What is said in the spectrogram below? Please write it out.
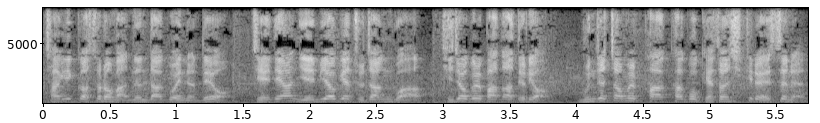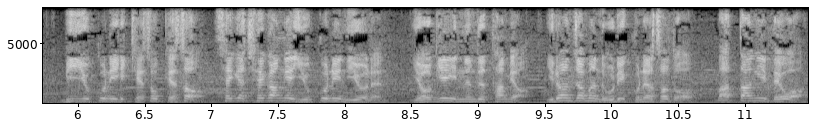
자기 것으로 만든다고 했는데요. 제대한 예비역의 주장과 지적을 받아들여 문제점을 파악하고 개선시키려 애쓰는 미 육군이 계속해서 세계 최강의 육군인 이유는 여기에 있는 듯하며 이런 점은 우리 군에서도 마땅히 배워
